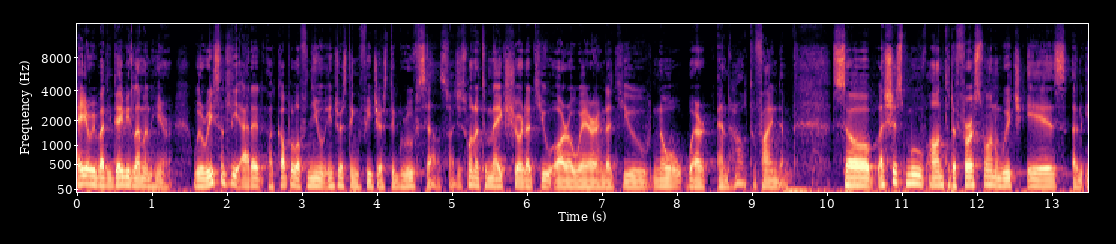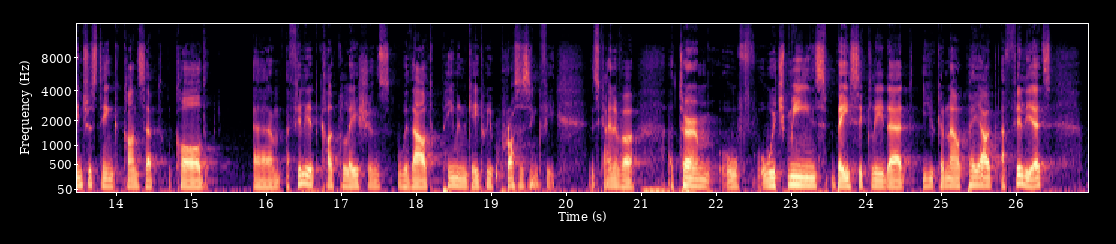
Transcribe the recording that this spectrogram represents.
Hey everybody, David Lemon here. We recently added a couple of new interesting features to GrooveSell, so I just wanted to make sure that you are aware and that you know where and how to find them. So let's just move on to the first one, which is an interesting concept called um, affiliate calculations without payment gateway processing fee. It's kind of a, a term which means basically that you can now pay out affiliates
